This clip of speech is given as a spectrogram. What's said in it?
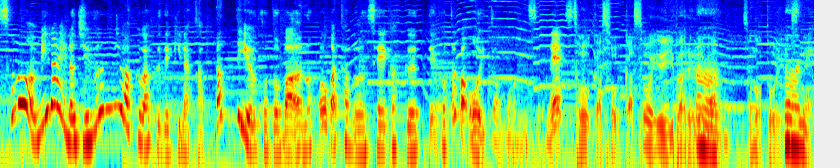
その未来の自分にワクワクできなかったっていう言葉の方が多分正確っていうことが多いと思うんですよね。そうか、そうか、そういう言われれば、うんその通りですね。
